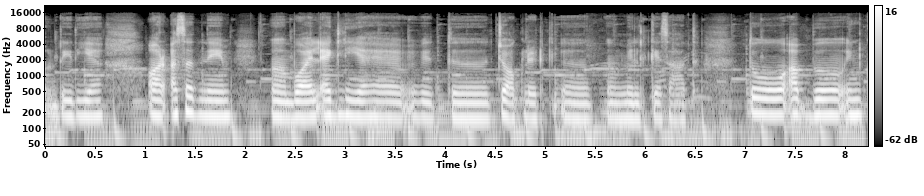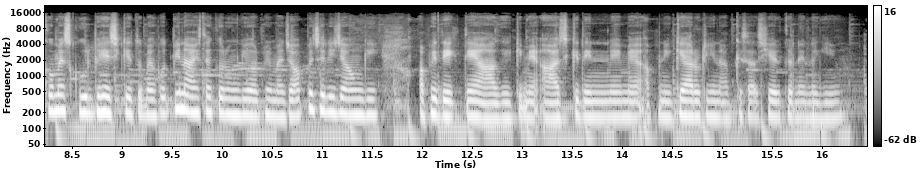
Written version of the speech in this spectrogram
दे दिया है। और असद ने बॉयल एग लिया है विद चॉकलेट मिल्क के साथ। तो अब इनको मैं स्कूल भेज के तो मैं ख़ुद भी नाश्ता करूँगी और फिर मैं जॉब पे चली जाऊँगी। और फिर देखते हैं आगे कि मैं आज के दिन में मैं अपनी क्या रूटीन आपके साथ शेयर करने लगी हूँ।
